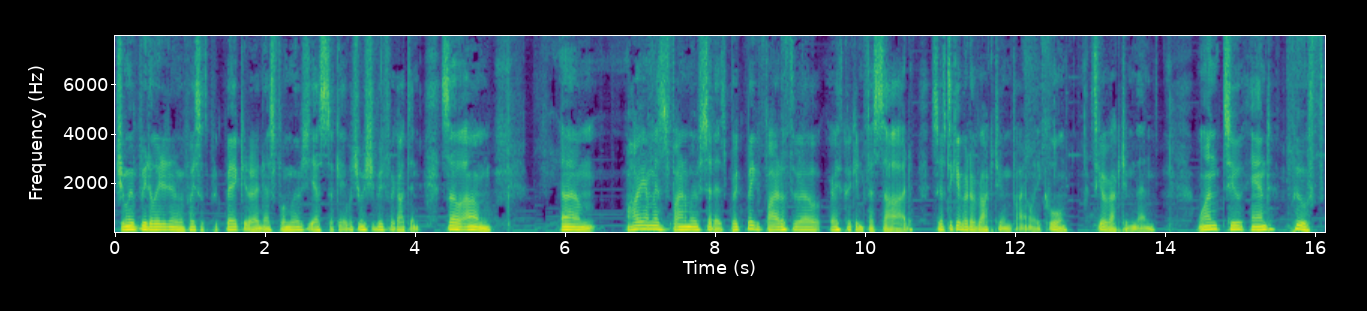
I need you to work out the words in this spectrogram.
Should move be deleted and replaced with Brick Break? It has four moves, yes, okay, which move should be forgotten? So, um, um, Hariyama's final moveset is Brick Break, Vital Throw, Earthquake, and Facade. So we have to get rid of Rock Tomb finally. Cool. Let's get Rock Tomb then. One, two, and poof.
